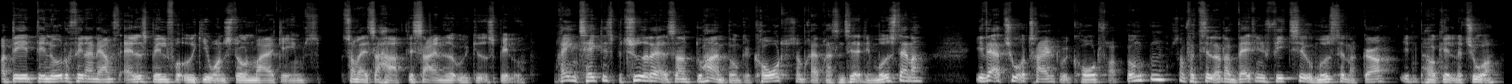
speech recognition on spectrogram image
Og det, det er noget, du finder i nærmest alle spil fra udgiveren Stonemaier Games, som altså har designet og udgivet spillet. Rent teknisk betyder det altså, at du har en bunke kort, som repræsenterer din modstander. I hver tur trækker du et kort fra bunken, som fortæller dig, hvad din fiktive modstander gør i den pågældende tur,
